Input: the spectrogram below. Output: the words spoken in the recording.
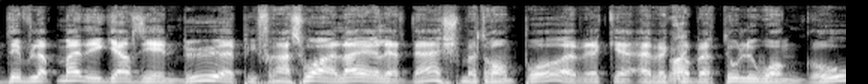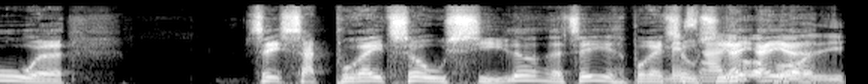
développement des gardiens de but. Euh, puis François Allaire là-dedans, je ne me trompe pas, avec, avec Roberto Luongo. ça pourrait être ça aussi, là. Ça pourrait être ça, aussi.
